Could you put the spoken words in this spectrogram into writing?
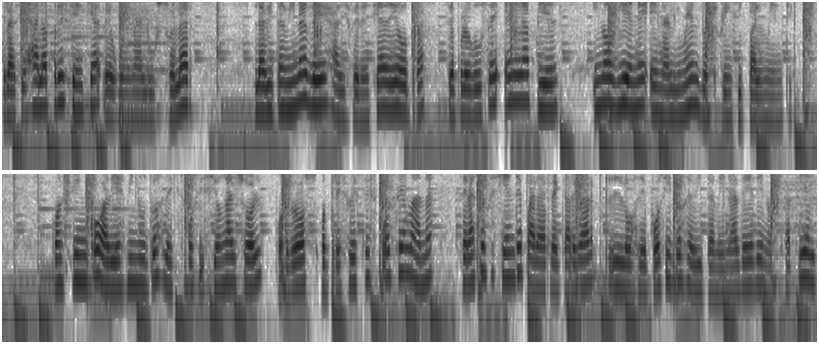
gracias a la presencia de buena luz solar. La vitamina D, a diferencia de otras, se produce en la piel y no viene en alimentos principalmente. Con 5 a 10 minutos de exposición al sol por dos o tres veces por semana será suficiente para recargar los depósitos de vitamina D de nuestra piel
